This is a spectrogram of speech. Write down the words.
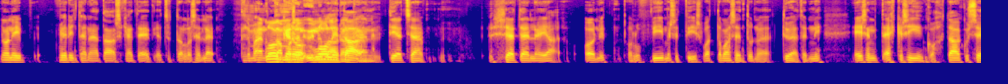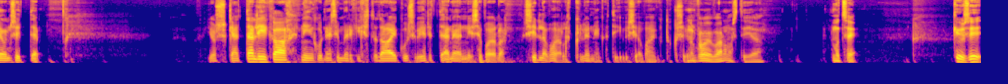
no niin, vedin tänään taas käteen, tiedätkö, tällaiselle No mä en lonkero tommosella ylilaudalla lolita, käynyt. tiedätkö, setelle ja on nyt ollut viimeiset viisi vuotta masentunut ja työtön, niin ei se nyt ehkä siinä kohtaa, kun se on sitten, jos käyttää liikaa, niin kuin esimerkiksi tätä aikuisviihdettä ja näin, niin se voi olla, sillä voi olla kyllä negatiivisia vaikutuksia. No voi varmasti joo. Mutta se, kyllä se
